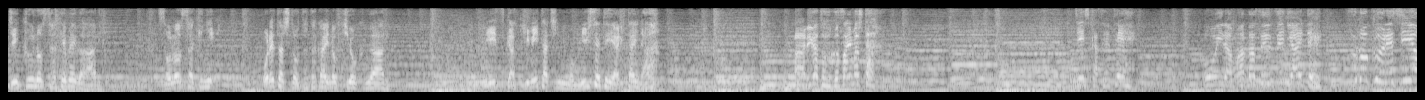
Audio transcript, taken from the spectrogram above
時空の裂け目がありその先に俺たちの戦いの記憶がある。いつか君たちにも見せてやりたいな。ありがとうございました。ジェシカ先生おいらまた先生に会えてすごく嬉しいよ。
